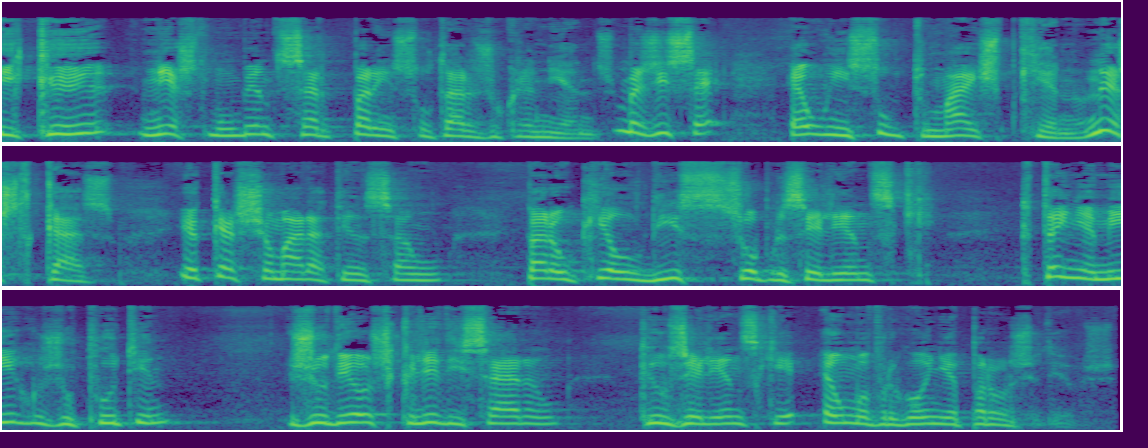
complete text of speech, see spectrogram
e que, neste momento, serve para insultar os ucranianos. Mas isso é, é o insulto mais pequeno. Neste caso, eu quero chamar a atenção para o que ele disse sobre Zelensky, que tem amigos, o Putin, judeus que lhe disseram que o Zelensky é uma vergonha para os judeus.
